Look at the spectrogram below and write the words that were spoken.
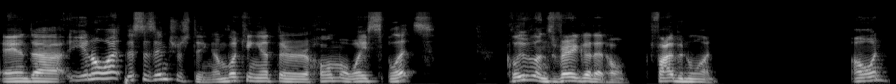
And uh, you know what? This is interesting. I'm looking at their home away splits. Cleveland's very good at home, five and one. Owen,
